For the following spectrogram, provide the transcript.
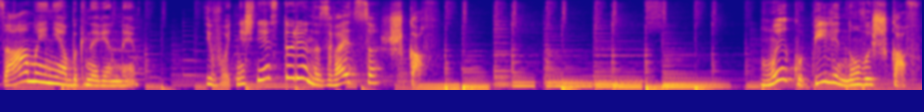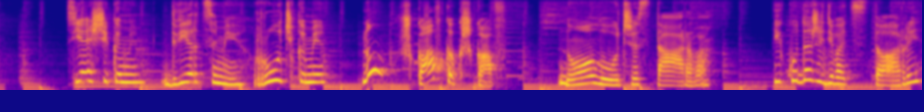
самые необыкновенные. Сегодняшняя история называется «Шкаф». Мы купили новый шкаф. С ящиками, дверцами, ручками. Ну, шкаф как шкаф. Но лучше старого. «И куда же девать старый?»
